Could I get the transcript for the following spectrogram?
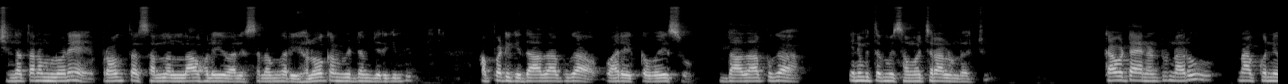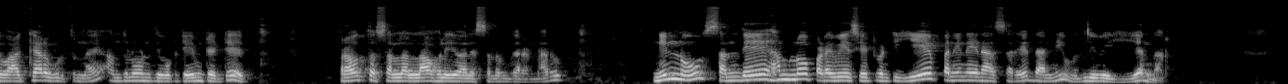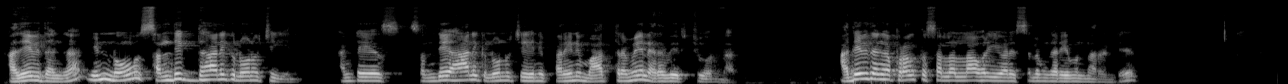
చిన్నతనంలోనే ప్రవక్త సల్లల్లాహు అలీ అలిస్లం గారు ఇహలోకం విడడం జరిగింది. అప్పటికి దాదాపుగా వారి యొక్క వయసు దాదాపుగా ఎనిమిది తొమ్మిది సంవత్సరాలు ఉండొచ్చు. కాబట్టి ఆయన అంటున్నారు నాకు కొన్ని వాక్యాలు గుర్తున్నాయి. అందులోనిది ఒకటి ఏమిటంటే ప్రవక్త సల్లల్లాహు అలీ అలిస్లం గారు అన్నారు నిన్ను సందేహంలో పడవేసేటువంటి ఏ పనినైనా సరే దాన్ని వదిలివేయి అన్నారు. అదేవిధంగా నిన్ను సందిగ్ధానికి లోను చేయని అంటే సందేహానికి లోను చేయని పనిని మాత్రమే నెరవేర్చు అన్నారు. అదేవిధంగా ప్రవక్త సల్లల్లాహు అలీ అలైస్లం గారు ఏమన్నారంటే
